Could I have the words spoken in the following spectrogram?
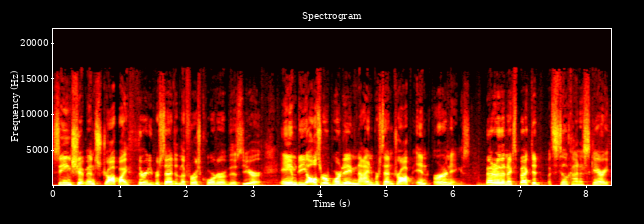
seeing shipments drop by 30% in the first quarter of this year. AMD also reported a 9% drop in earnings. Better than expected, but still kind of scary.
